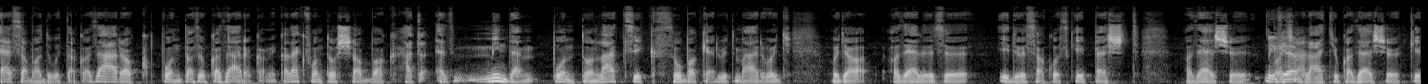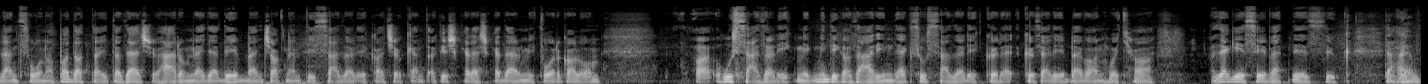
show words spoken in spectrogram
elszabadultak az árak, pont azok az árak, amik a legfontosabbak. Hát ez minden ponton látszik, szóba került már, hogy, hogy a, az előző időszakhoz képest az első, Igen. most már látjuk az első kilenc hónap adatait, az első háromnegyed évben csak nem 10%-kal csökkent a kiskereskedelmi forgalom, a 20% még mindig az árindex 20% közelébe van, hogyha az egész évet nézzük. Tehát... Igen.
